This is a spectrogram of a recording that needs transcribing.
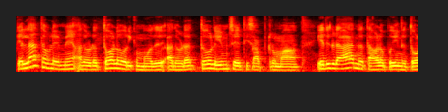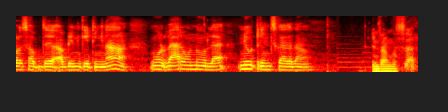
எல்லா தவளையுமே அதோட தோலை உரிக்கும் போது அதோட தோலையும் சேர்த்து சாப்பிட்ருமா எதுக்குடா இந்த தவளை போய் இந்த தோலை சாப்பிடுது அப்படின்னு கேட்டிங்கன்னா வேற ஒன்றும் இல்லை. நியூட்ரியன்ஸ்க்காக தான் இந்தாங்க சார்.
